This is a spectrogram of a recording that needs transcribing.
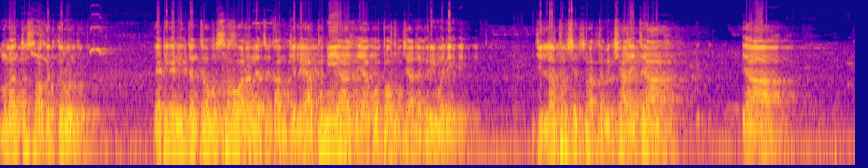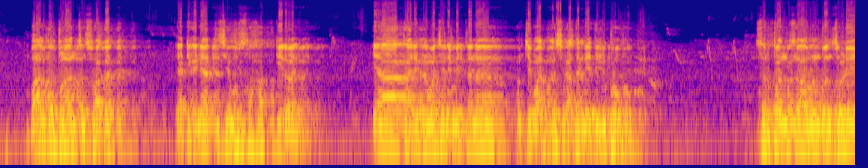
मुलांचं स्वागत करून या ठिकाणी त्यांचा उत्साह वाढवण्याचं काम केलं आहे आपणही आज या गोपापूरच्या नगरीमध्ये जिल्हा परिषद प्राथमिक शाळेच्या या बालगोपाळांचं स्वागत या ठिकाणी अतिशय उत्साहात केलं आहे. या कार्यक्रमाच्या निमित्तानं आमचे मार्गदर्शक आदरणीय दिलीप भाऊ सरपंच अरुण बनसोडे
